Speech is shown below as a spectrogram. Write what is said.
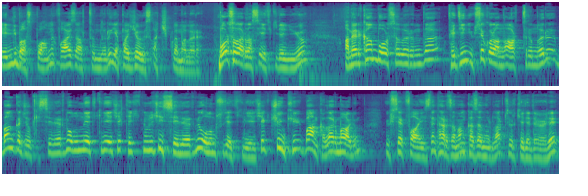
50 bas puanlık faiz artırımları yapacağız açıklamaları. Borsalar nasıl etkileniyor? Amerikan borsalarında Fed'in yüksek oranlı arttırımları bankacılık hisselerini olumlu etkileyecek, teknoloji hisselerini olumsuz etkileyecek. Çünkü bankalar malum yüksek faizden her zaman kazanırlar. Türkiye'de de öyle.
